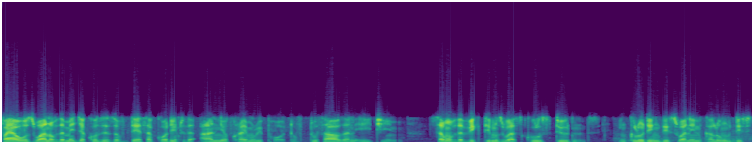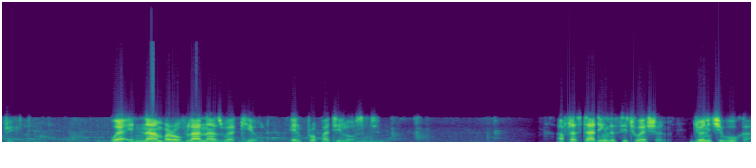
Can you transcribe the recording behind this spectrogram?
Fire was one of the major causes of death according to the annual crime report of 2018. Some of the victims were school students, including this one in Kalung district, where a number of learners were killed and property lost. After studying the situation, Johnny Kibuuka,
